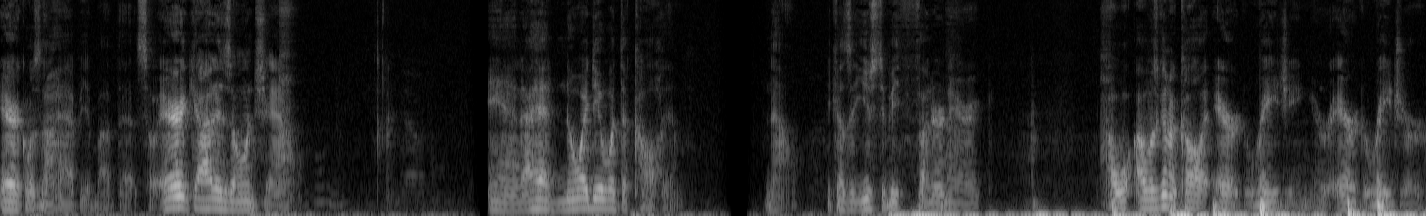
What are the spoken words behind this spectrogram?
Eric was not happy about that. So Eric got his own channel and I had no idea what to call him now because it used to be Thunder and Eric. I, w- I was gonna call it Eric Raging or Eric Rager,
